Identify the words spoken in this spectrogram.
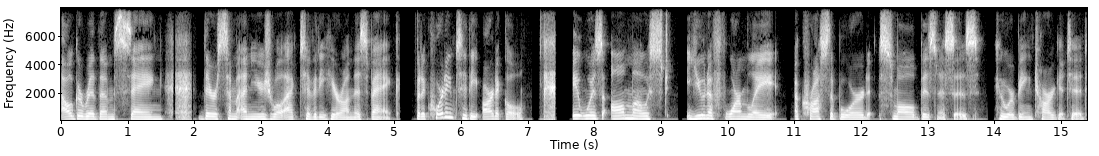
algorithms saying there's some unusual activity here on this bank. But according to the article, it was almost uniformly across the board small businesses who were being targeted.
